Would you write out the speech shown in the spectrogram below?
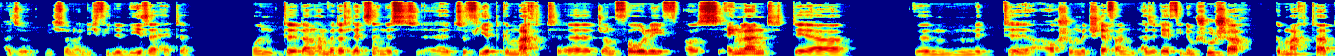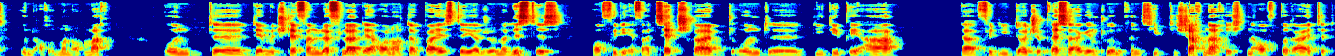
also nicht sonderlich viele Leser hätte. Und äh, dann haben wir das letzten Endes äh, zu viert gemacht. Äh, John Foley aus England, der ähm, mit äh, auch schon mit Stefan, also der viel im Schulschach gemacht hat und auch immer noch macht. Und äh, der mit Stefan Löffler, der auch noch dabei ist, der ja Journalist ist, auch für die FAZ schreibt und äh, die DPA ja, für die Deutsche Presseagentur im Prinzip die Schachnachrichten aufbereitet.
